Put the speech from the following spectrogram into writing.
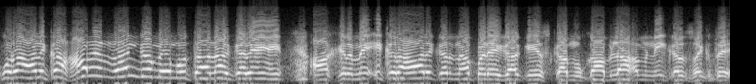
قرآن کا ہر رنگ میں مطالعہ کریں۔ آخر میں اقرار کرنا پڑے گا کہ اس کا مقابلہ ہم نہیں کر سکتے۔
